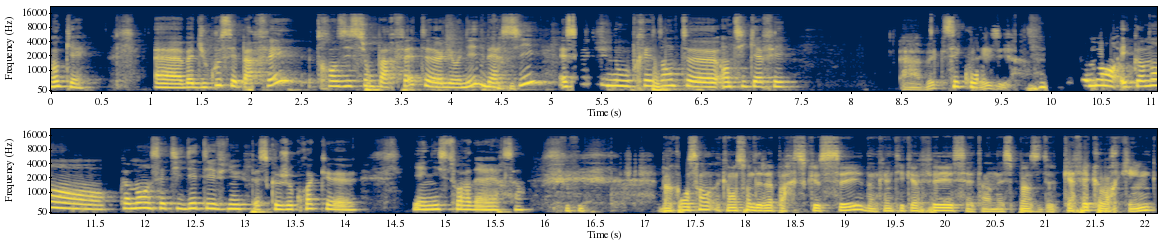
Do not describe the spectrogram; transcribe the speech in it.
Ok. Euh, bah, du coup, c'est parfait. Transition parfaite, euh, Léonide, merci. Est-ce que tu nous présentes euh, Anti-Café? Avec plaisir. Comment, et comment, comment cette idée t'est venue? Parce que je crois qu'il y a une histoire derrière ça. Ben, commençons, commençons, déjà par ce que c'est. Donc, Anti-Café, c'est un espace de café coworking.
